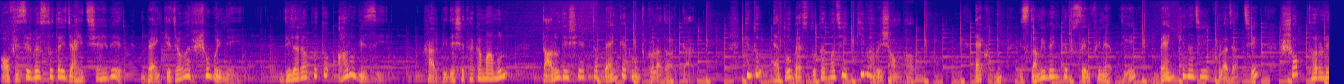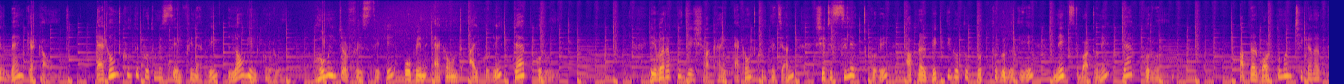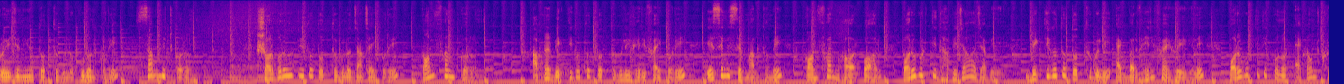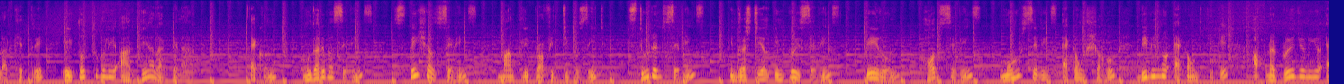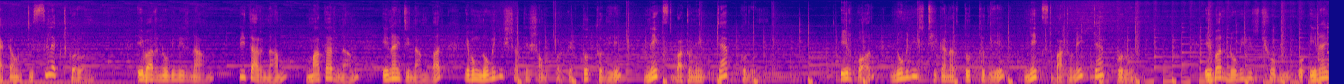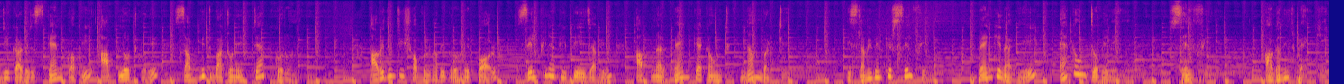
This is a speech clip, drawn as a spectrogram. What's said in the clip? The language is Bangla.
অফিসের ব্যস্ততায় জাহিদ সাহেবের ব্যাংকে যাওয়ার সময় নেই। ডিলার আপা তো আরও বিজি। আর বিদেশে থাকা মামুন, তারও দেশে একটা ব্যাংক অ্যাকাউন্ট খোলা দরকার। কিন্তু এত ব্যস্ততার মাঝে কীভাবে সম্ভব? এখন ইসলামী ব্যাংকের সেলফিন অ্যাপ দিয়ে ব্যাংকে না যেয়ে খোলা যাচ্ছে সব ধরনের ব্যাংক অ্যাকাউন্ট। অ্যাকাউন্ট খুলতে প্রথমে সেলফিন অ্যাপে লগ ইন করুন। হোম ইন্টারফেস থেকে ওপেন অ্যাকাউন্ট আইকনে ট্যাপ করুন। এবার আপনি যে শাখায় অ্যাকাউন্ট খুলতে চান, সেটি সিলেক্ট করে আপনার ব্যক্তিগত তথ্যগুলো দিয়ে নেক্সট বাটনে ট্যাপ করুন। আপনার বর্তমান ঠিকানার প্রয়োজনীয় তথ্যগুলো পূরণ করে সাবমিট করুন। সরবরাহকৃত তথ্যগুলো যাচাই করে কনফার্ম করুন। আপনার ব্যক্তিগত তথ্যগুলি ভেরিফাই করে এসএমএস এর মাধ্যমে কনফার্ম হওয়ার পর পরবর্তী ধাপে যাওয়া যাবে। ব্যক্তিগত তথ্যগুলি একবার ভেরিফাই হয়ে গেলে পরবর্তীতে কোনো অ্যাকাউন্ট খোলার ক্ষেত্রে এই তথ্যগুলি আর দেয়া লাগবে না। এখন মুদারেবা savings, special savings, monthly profit deposit, student savings, industrial employee savings, payroll, হজ সেভিংস, মোহর সেভিংস অ্যাকাউন্ট সহ বিভিন্ন অ্যাকাউন্ট থেকে আপনার প্রয়োজনীয় অ্যাকাউন্টটি সিলেক্ট করুন। এবার নমিনীর নাম, পিতার নাম, মাতার নাম এনআইটি নাম্বার এবং নমিনির সাথে সম্পর্কের তথ্য দিয়ে নেক্সট বাটনে ট্যাপ করুন। এরপর নমিনির ঠিকানার তথ্য দিয়ে নেক্সট বাটনে ট্যাপ করুন। এবার নমিনির ছবি ও এনআইডি কার্ডের স্ক্যান কপি আপলোড করে সাবমিট বাটনে ট্যাপ করুন। আবেদনটি সফলভাবে গ্রহণের পর সেলফি অ্যাপে পেয়ে যাবেন আপনার ব্যাংক অ্যাকাউন্ট নাম্বারটি। ইসলামী ব্যাংকের সেলফি। ব্যাংকে না গিয়ে অ্যাকাউন্ট ওপেনিং সেলফি আগামীর ব্যাংক।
